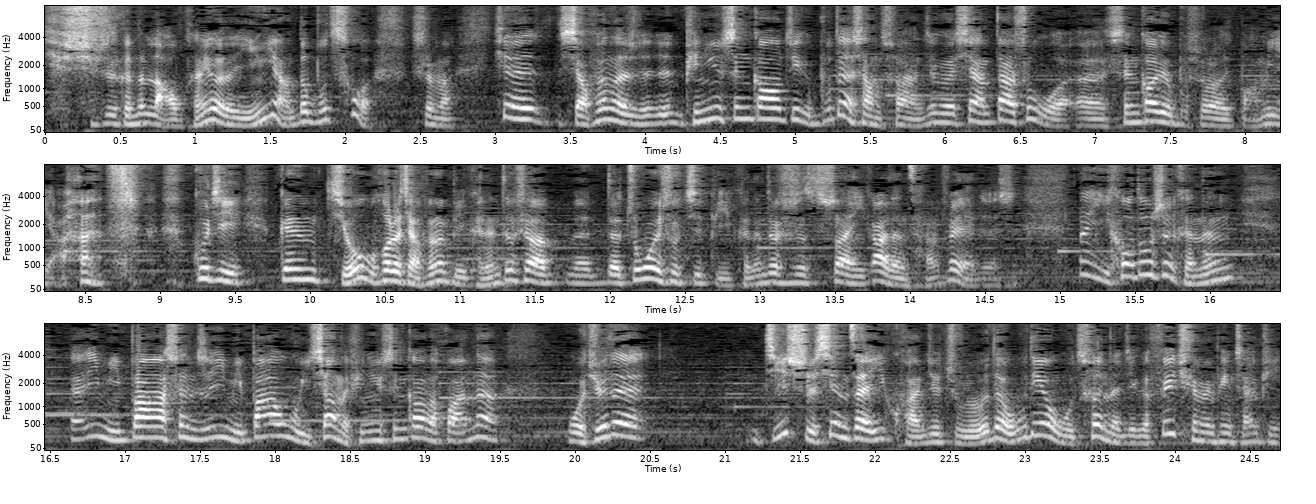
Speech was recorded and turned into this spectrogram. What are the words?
也许是可能老朋友的营养都不错，是吗？现在小朋友的人人平均身高这个不断上窜，这个像大叔我呃身高就不说了，保密啊。估计跟九五后的小朋友比，可能都是要呃的中位数级比，可能都是算一个二等残废啊，真是。那以后都是可能呃一米八甚至一米八五以上的平均身高的话，那我觉得即使现在一款就主流的五点五寸的这个非全面屏产品，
